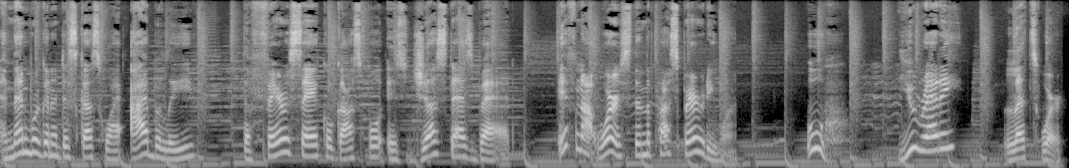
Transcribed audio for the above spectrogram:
And then we're going to discuss why I believe the Pharisaical gospel is just as bad, if not worse, than the prosperity one. Ooh, you ready? Let's work.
